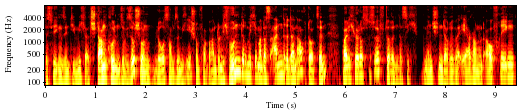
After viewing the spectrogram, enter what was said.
Deswegen sind die mich als Stammkunden sowieso schon los, haben sie mich eh schon verbrannt. Und ich wundere mich immer, dass andere dann auch dort sind, weil ich höre das des Öfteren, dass sich Menschen darüber ärgern und aufregen.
